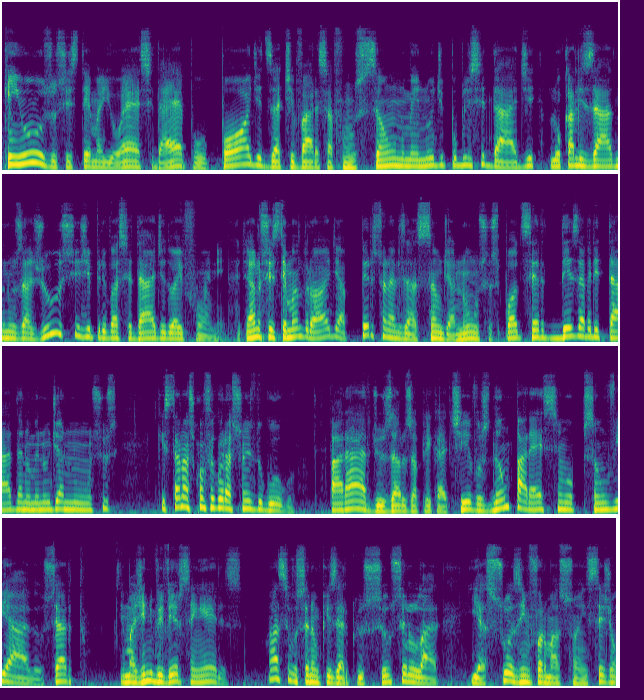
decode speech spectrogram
Quem usa o sistema iOS da Apple pode desativar essa função no menu de publicidade localizado nos ajustes de privacidade do iPhone. Já no sistema Android, a personalização de anúncios pode ser desabilitada no menu de anúncios que está nas configurações do Google. Parar de usar os aplicativos não parece uma opção viável, certo? Imagine viver sem eles. Mas se você não quiser que o seu celular e as suas informações sejam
